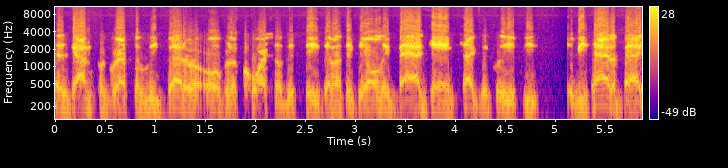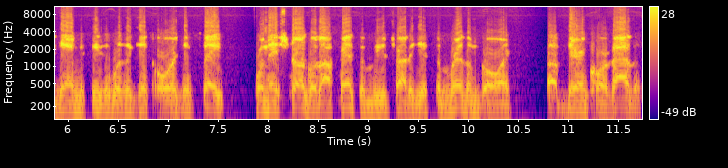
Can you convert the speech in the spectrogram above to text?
has gotten progressively better over the course of the season. I think the only bad game, technically, if he if he's had a bad game this season, was against Oregon State when they struggled offensively to try to get some rhythm going up there in Corvallis.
